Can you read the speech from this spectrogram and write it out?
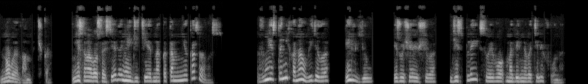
новая лампочка. Ни самого соседа, ни детей, однако, там не оказалось. Вместо них она увидела Илью, изучающего дисплей своего мобильного телефона.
